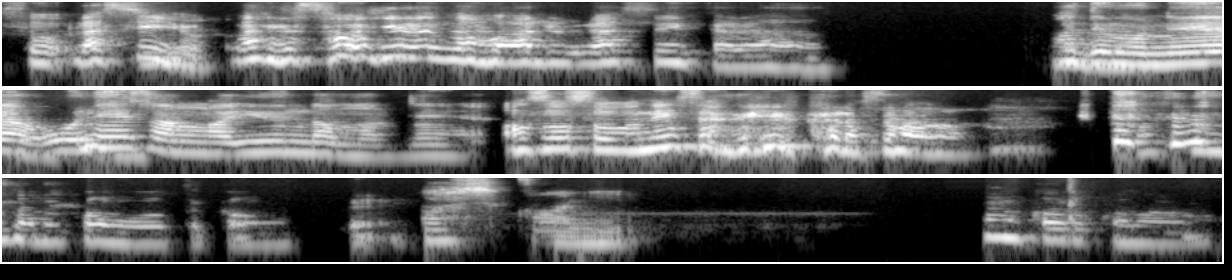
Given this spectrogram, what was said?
そう、らしいよ。なんかそういうのもあるらしいから。なあでもね、お姉さんが言うんだもんね。あ、そうそう、お姉さんが言うからさ、あそうなのかもとか思って。確かに。なんかあるかな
